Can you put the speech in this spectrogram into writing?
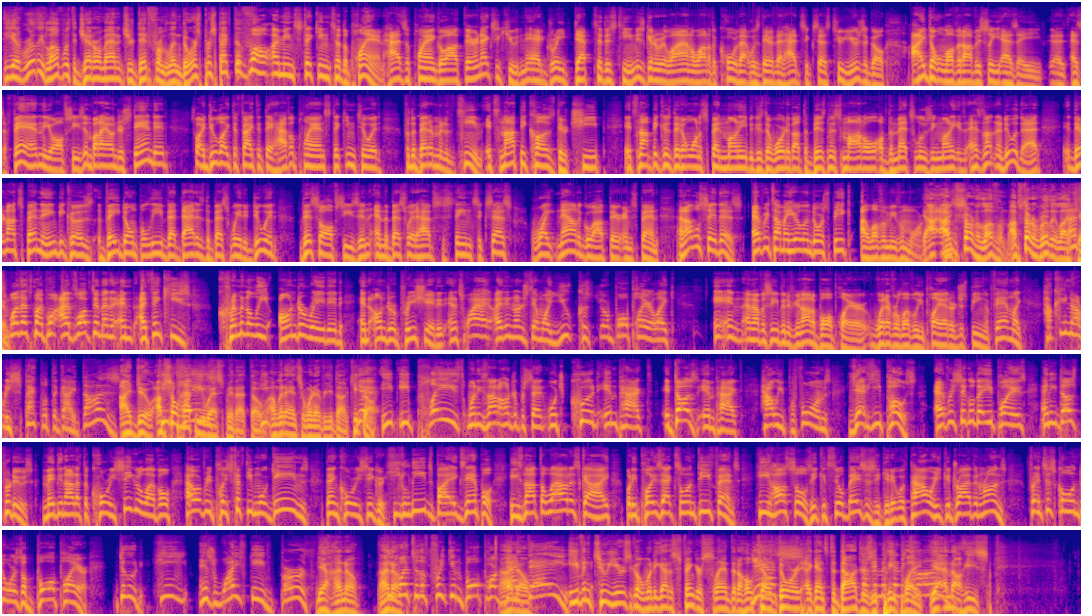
do you really love what the general manager did from Lindor's perspective? Well, I mean, sticking to the plan, has a plan, go out there and execute and add great depth to this team. He's going to rely on a lot of the core that was there that had success two years ago. I don't love it, obviously, as a as a fan, the offseason, but I understand it. So I do like the fact that they have a plan, sticking to it for the betterment of the team. It's not because they're cheap. It's not because they don't want to spend money because they're worried about the business model of the Mets losing money. It has nothing to do with that. They're not spending because they don't believe that that is the best way to do it this offseason and the best way to have sustained success right now to go out there and spend. And I will say this every time I hear Lindor speak, I love him even more. I, I'm starting to love him. I'm starting to really like that's, him. Well, that's my point. I've loved him, and and I think he's criminally underrated and underappreciated. And it's why I, I didn't understand why you, because you're a ball player, like, and, and obviously, even if you're not a ball player, whatever level you play at, or just being a fan, like, how can you not respect what the guy does? I do. I'm He so happy you plays- asked me that, though. he- I'm going to answer whenever you're done. Keep yeah, going. He, he plays when he's not 100%, which could impact, it does impact how he performs, yet he posts. Every single day he plays, and he does produce. Maybe not at the Corey Seager level. However, he plays 50 more games than Corey Seager. He leads by example. He's not the loudest guy, but he plays excellent defense. He hustles. He can steal bases. He can hit with power. He could drive and runs. Francisco Lindor is a ball player. Dude, he his wife gave birth. Yeah, I know. I know. He went to the freaking ballpark I that know. day. Even two years ago, when he got his finger slammed in a hotel Yes. door against the Dodgers, he, Doesn't he any played. time. Yeah, no, he's.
